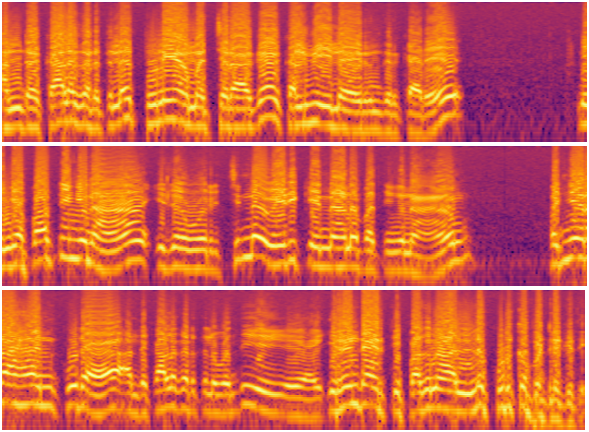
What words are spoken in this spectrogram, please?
அந்த காலகட்டத்தில் துணை அமைச்சராக கல்வியில இருந்திருக்காரு. நீங்க பாத்தீங்கன்னா இதில் ஒரு சின்ன வேடிக்கை என்னன்னு பார்த்தீங்கன்னா பஞ்சராகன் கூட அந்த காலகட்டத்தில் வந்து இரண்டாயிரத்தி பதினாலுல கொடுக்கப்பட்டிருக்குது.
